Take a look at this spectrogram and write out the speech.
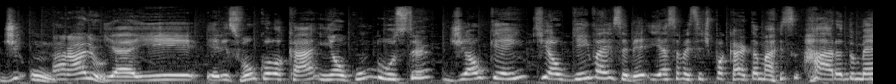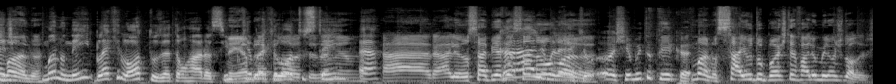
de 1. Caralho! E aí, eles vão colocar em algum booster de alguém que alguém vai receber. E essa vai ser, tipo, a carta mais rara do Magic. Mano. Mano nem Black Lotus é tão raro assim, Nem porque a Black, Lotus, tem. é. É. Caralho, eu não sabia dessa Caralho, não, moleque, eu, mano. eu achei muito pica. Mano, saiu do Buster, vale um milhão de dólares.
